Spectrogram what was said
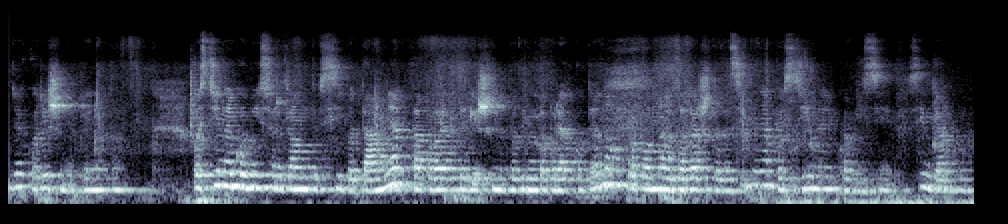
Дякую, рішення прийнято. Постійною комісії розглянути всі питання та проекти рішень відповідно до порядку денного. Пропоную завершити засідання постійної комісії. Всім дякую.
